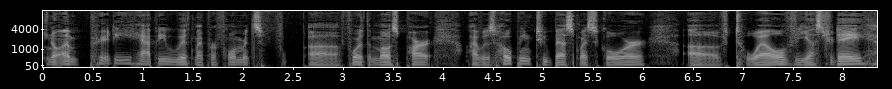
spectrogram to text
you know, I'm pretty happy with my performance uh, for the most part. I was hoping to best my score of 12 yesterday.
